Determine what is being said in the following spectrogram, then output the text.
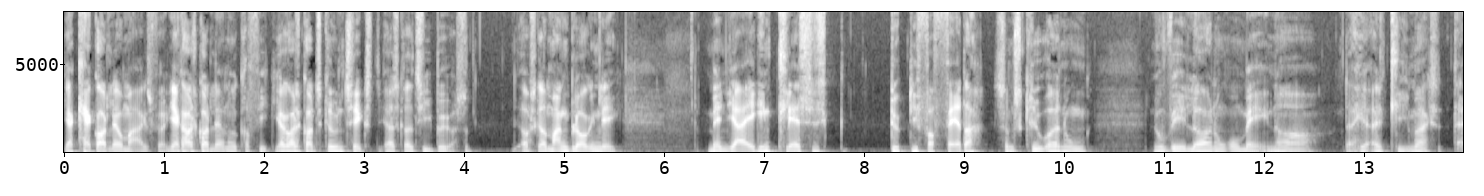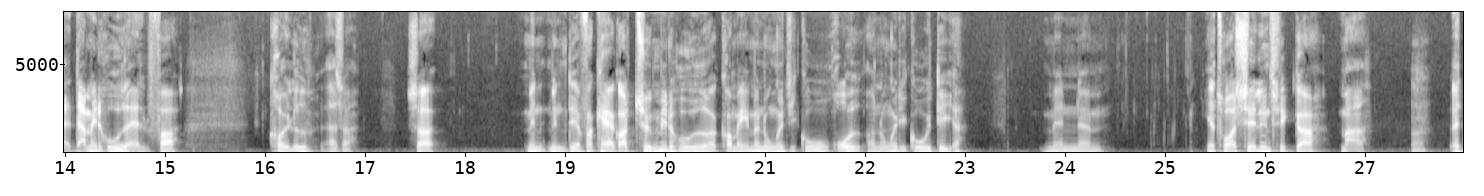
Jeg kan godt lave markedsføring. Jeg kan også godt lave noget grafik. Jeg kan også godt skrive en tekst. Jeg har skrevet 10 bøger, så jeg har skrevet mange blogindlæg. Men jeg er ikke en klassisk dygtig forfatter, som skriver nogle noveller og nogle romaner, og der her er et klimaks. Der, der er mit hoved alt for krøllet, altså. Så, men, men derfor kan jeg godt tømme mit hoved og komme af med nogle af de gode råd og nogle af de gode idéer. Men øh, jeg tror, at selvindsigt gør meget. Mm. At,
